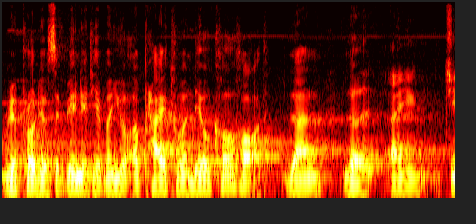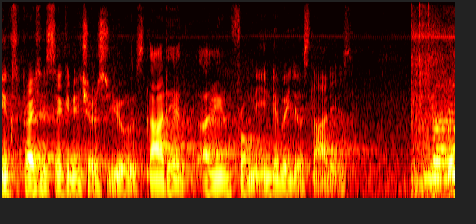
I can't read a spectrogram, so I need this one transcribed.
reproducibility when you apply to a new cohort than the I mean, gene expression signatures you started I mean, from individual studies. Doctor,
